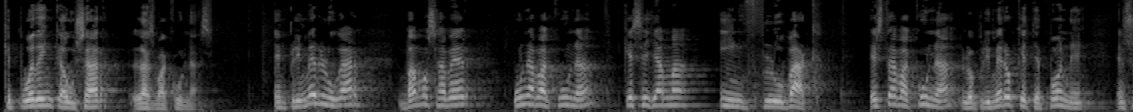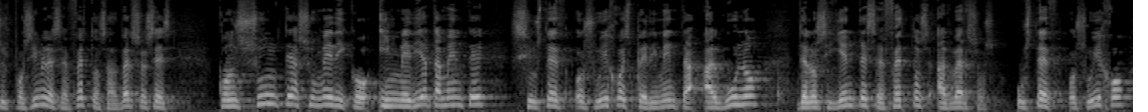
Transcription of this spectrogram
que pueden causar las vacunas. En primer lugar, vamos a ver una vacuna que se llama Influvac. Esta vacuna, lo primero que te pone en sus posibles efectos adversos es consulte a su médico inmediatamente si usted o su hijo experimenta alguno de los siguientes efectos adversos. Usted o su hijo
